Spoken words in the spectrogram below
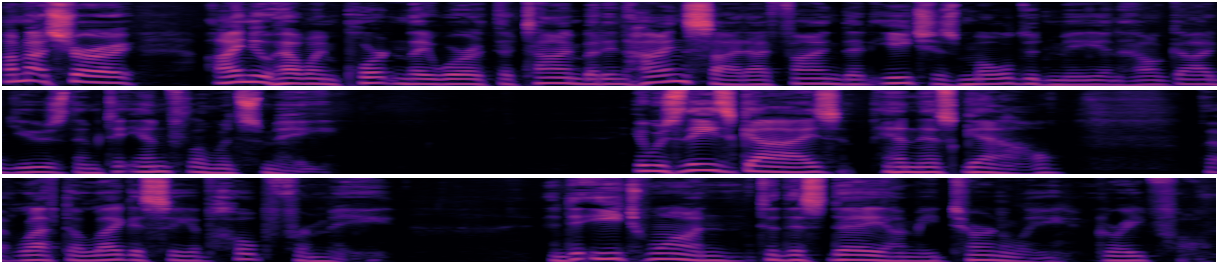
I'm not sure I knew how important they were at the time, but in hindsight, I find that each has molded me and how God used them to influence me. It was these guys and this gal that left a legacy of hope for me. And to each one, to this day, I'm eternally grateful.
